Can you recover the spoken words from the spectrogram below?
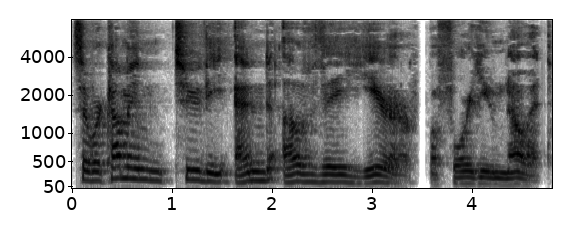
So we're coming to the end of the year before you know it.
